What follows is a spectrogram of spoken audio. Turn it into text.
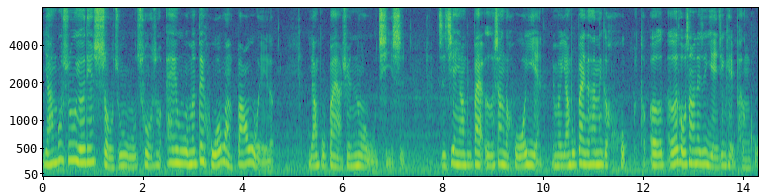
杨不输有点手足无措，说：“哎，我们被火网包围了。”杨不败啊，却若无其事。只见杨不败额上的火眼，有没有？杨不败的他那个火头额额头上那只眼睛可以喷火，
